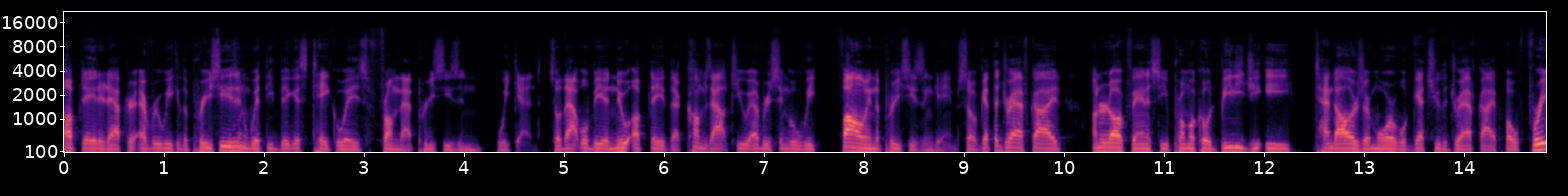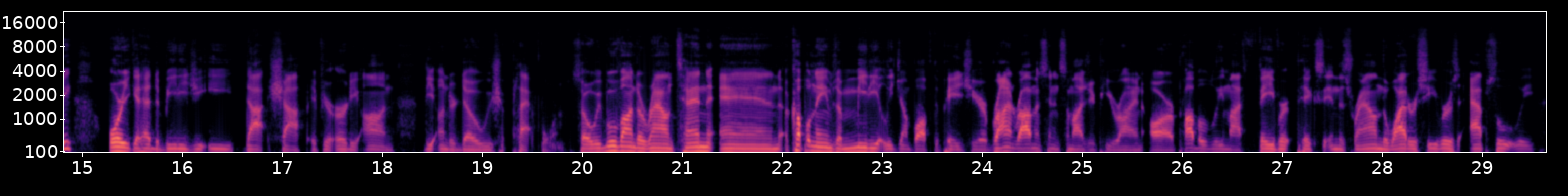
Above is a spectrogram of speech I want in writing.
updated after every week of the preseason with the biggest takeaways from that preseason weekend. So that will be a new update that comes out to you every single week following the preseason game. So get the draft guide, Underdog Fantasy, promo code BDGE, $10 or more will get you the draft guide for free, or you can head to bdge.shop if you're already on the Underdog platform. So we move on to round 10, and a couple names immediately jump off the page here. Brian Robinson and Samaje Perine are probably my favorite picks in this round. The wide receivers absolutely –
